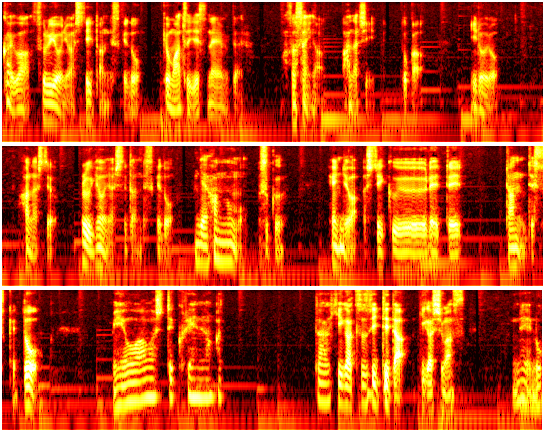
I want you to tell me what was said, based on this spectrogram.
会話するようにはしていたんですけど、今日も暑いですね、みたいな、些細な話とか、いろいろ話してるようにはしてたんですけど、で、反応も薄く返事はしてくれてたんですけど、目を合わせてくれなかったた日が続いてた気がします。で、6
